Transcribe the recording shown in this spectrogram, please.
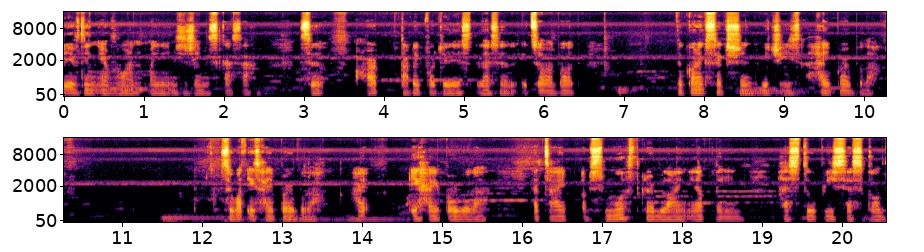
evening, everyone. My name is James Casa. So, our topic for today's lesson it's all about the conic section, which is hyperbola. So, what is hyperbola? Hy- a hyperbola, a type of smooth curved line in a plane, has two pieces called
